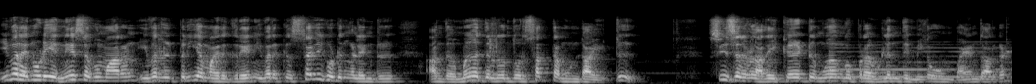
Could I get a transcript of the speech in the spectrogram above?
இவர் என்னுடைய நேசகுமாரன் இவர்கள் பிரியமாயிருக்கிறேன் இவருக்கு செவி கொடுங்கள் என்று அந்த மேகத்திலிருந்து ஒரு சத்தம் உண்டாயிற்று. சீசர்கள் அதை கேட்டு முகங்குப்புற விழுந்து மிகவும் பயந்தார்கள்.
